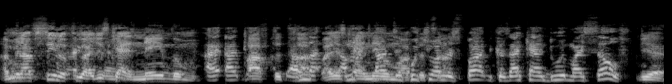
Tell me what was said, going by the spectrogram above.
I mean, I've seen a few. I just can't name them I, I off the top. Not, I just I'm can't not, name not them to put the you top. on the spot because I can't do it myself. yeah,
